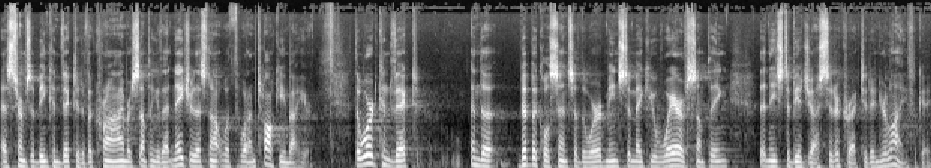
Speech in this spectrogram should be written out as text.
as terms of being convicted of a crime or something of that nature. That's not what, what I'm talking about here. The word convict, in the biblical sense of the word, means to make you aware of something that needs to be adjusted or corrected in your life, okay?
